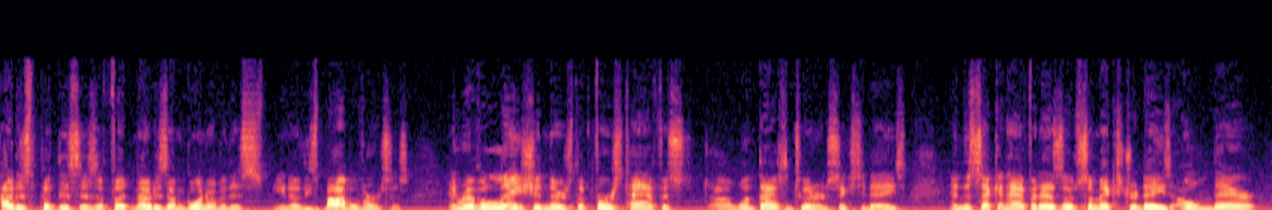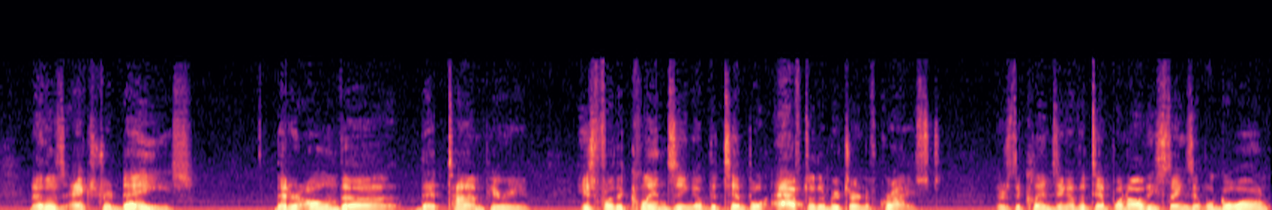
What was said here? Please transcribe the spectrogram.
I'll just put this as a footnote as I'm going over this, you know, these Bible verses. In Revelation, there's the first half is uh, 1,260 days, and the second half it has uh, some extra days on there. Now those extra days that are on the that time period is for the cleansing of the temple after the return of Christ. There's the cleansing of the temple and all these things that will go on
